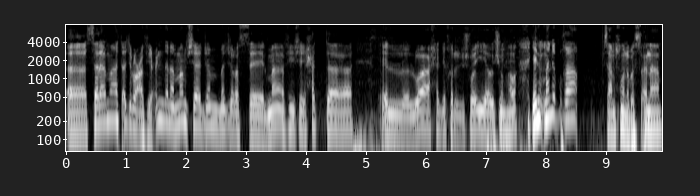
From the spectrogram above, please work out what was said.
آه سلامات أجر وعافية. عندنا ممشى جنب مجرى السيل. ما في شيء حتى الواحد يخرج شوية ويشم هواء يعني ما نبغى سامحونا بس أنا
